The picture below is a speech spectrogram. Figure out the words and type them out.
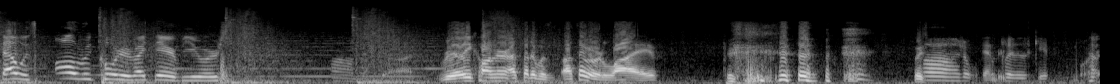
That was all recorded right there, viewers. oh my god. Really, Connor? I thought it was. I thought we were live. Which, Oh, I don't want to play this game anymore.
